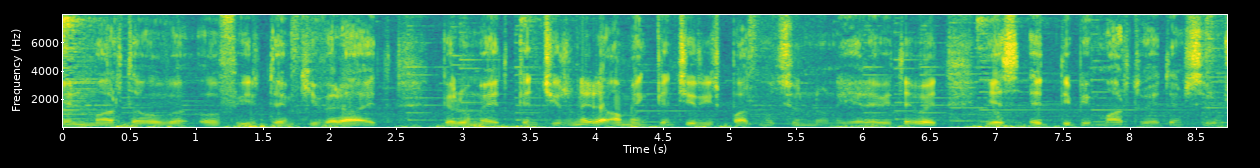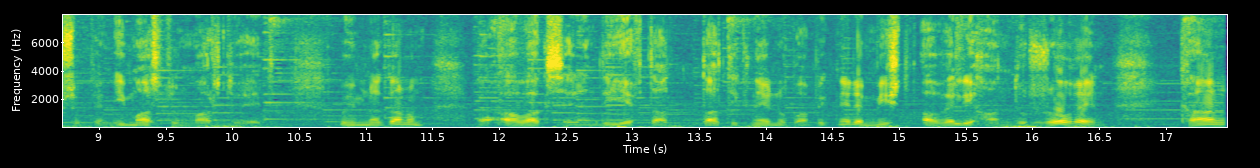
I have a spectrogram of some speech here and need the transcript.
Այն մարդը, ով, ով իր դեմքի վրա այդ գրում է այդ կնճիրները, ամեն կնճիր իր պատմությունն ունի երևի թե այդ ես այդ տիպի մարդու հետ եմ սիրում շփվեմ, իմաստուն մարդու հետ ու հիմնականում ավակ սերնդի եւ տատիկներն ու պապիկները միշտ ավելի հանդուրժող են քան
